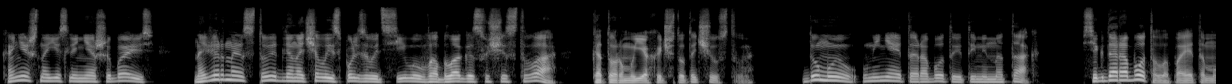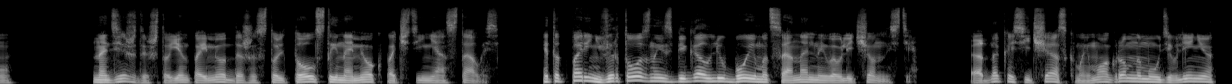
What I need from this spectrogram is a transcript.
конечно, если не ошибаюсь, наверное, стоит для начала использовать силу во благо существа, которому я хоть что-то чувствую. Думаю, у меня это работает именно так. Всегда работало, поэтому... Надежды, что Йен поймет даже столь толстый намек, почти не осталось. Этот парень виртуозно избегал любой эмоциональной вовлеченности. Однако сейчас, к моему огромному удивлению,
